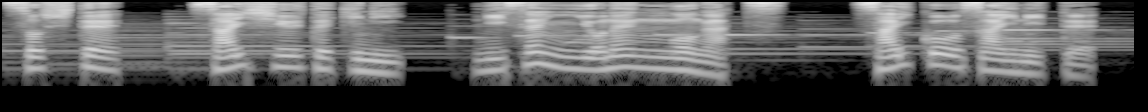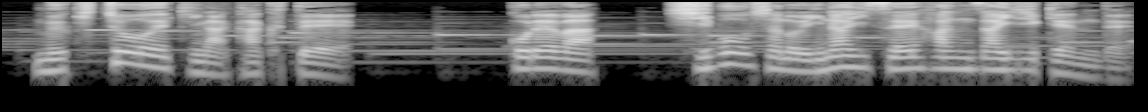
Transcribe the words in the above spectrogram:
そして最終的に2004年5月最高裁にて無期懲役が確定。これは死亡者のいない性犯罪事件で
